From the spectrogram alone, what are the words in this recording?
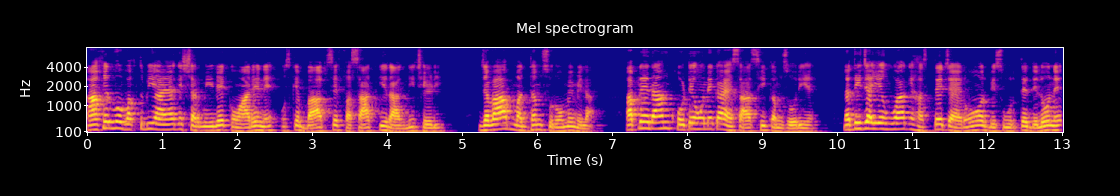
آخر وہ وقت بھی آیا کہ شرمیلے کنوارے نے اس کے باپ سے فساد کی راگنی چھیڑی۔ جواب مدھم سروں میں ملا۔ اپنے دام کھوٹے ہونے کا احساس ہی کمزوری ہے۔ نتیجہ یہ ہوا کہ ہنستے چہروں اور بسورتے دلوں نے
